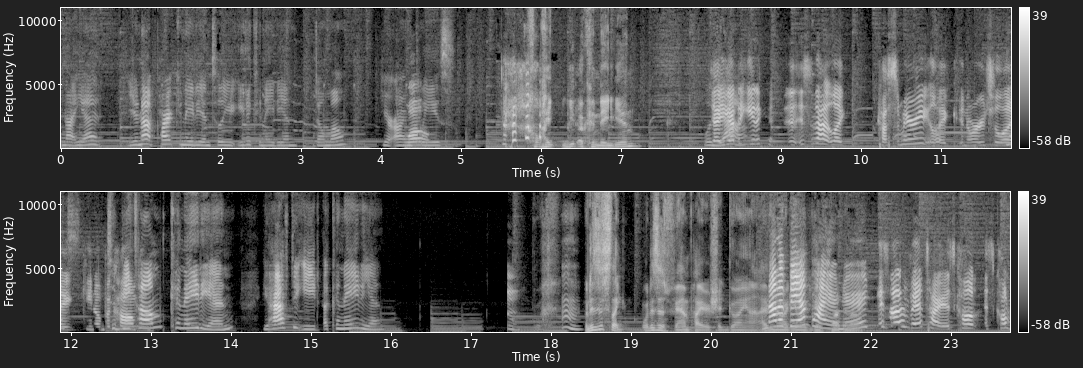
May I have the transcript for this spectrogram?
Not yet. You're not part Canadian until you eat a Canadian. Domo, your arm, Whoa. please. I eat a Canadian. Well, yeah, yeah. you gotta eat a. Isn't that like customary? Like in order to like you know become To become. become Canadian, you have to eat a Canadian. What is this like? What is this vampire shit going on? I I'm not no a idea what you guys vampire, talking about. nerd. It's not a vampire. It's called. It's called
